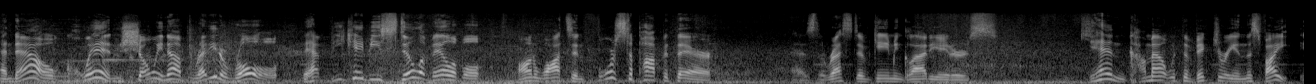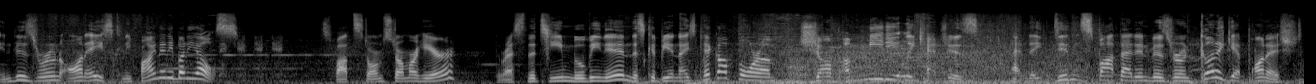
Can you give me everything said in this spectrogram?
And now Quinn showing up, ready to roll. They have BKB still available on Watson, forced to pop it there. As the rest of Gaming Gladiators again come out with the victory in this fight. Invisrune on Ace. Can he find anybody else? Spot Stormstormer here. The rest of the team moving in. This could be a nice pickup for him. Jump immediately catches. And they didn't spot that Invisrune. Gonna get punished.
